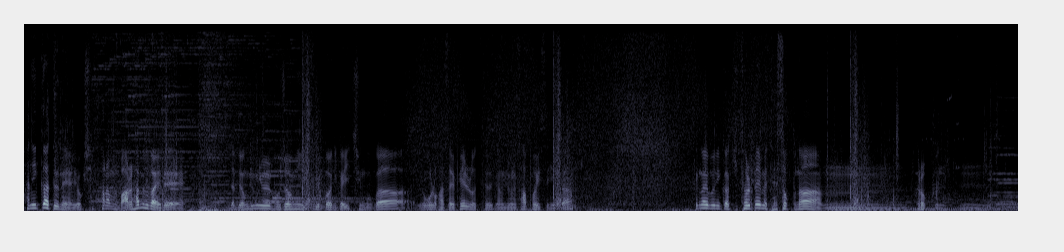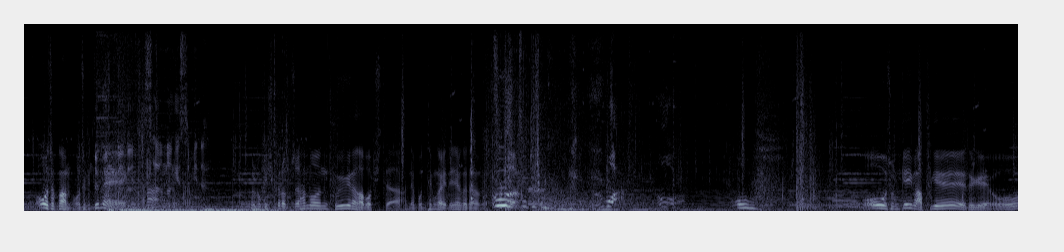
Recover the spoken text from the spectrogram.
하니까 뜨네 역시 사람은 말을 하면서 가야 돼 일단 명중률 보정이 있을 거니까 이 친구가 요걸로 갔어요 페일로트 명중률 4% 있으니까 생각해보니까 깃털 빼면 됐었구나 음 그렇군 음. 어 잠깐 어차피 뜨네 괜찮아 사망했습니다. 골목길 시끄럽죠? 한번 구경이나 가봅시다. 근데 몬템 가야 되냐 그 다음에. 저쪽이구나. 우와. 오. 오우. 오, 좀 게임 아프게 해, 되게. 오.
